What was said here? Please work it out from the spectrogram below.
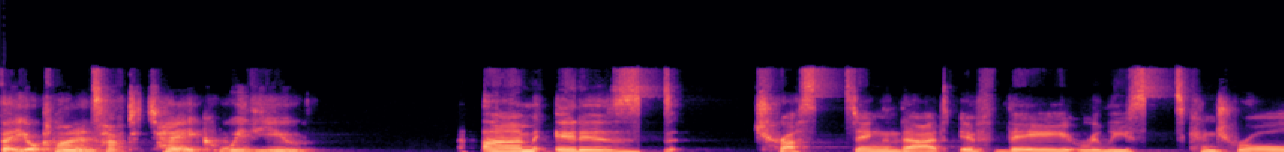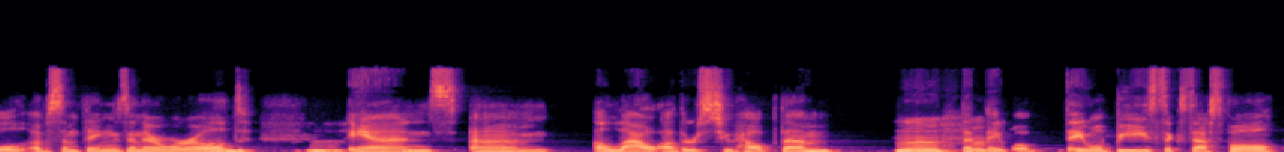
that your clients have to take with you? Um, it is trusting that if they release control of some things in their world mm-hmm. and um, allow others to help them, mm-hmm. that they will they will be successful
